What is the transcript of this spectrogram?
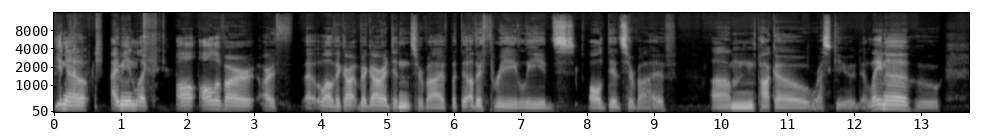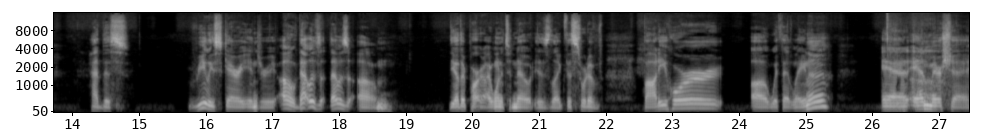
you know i mean like all all of our our uh, well Vergara, Vergara didn't survive but the other three leads all did survive um, paco rescued elena who had this really scary injury oh that was that was um the other part i wanted to note is like this sort of body horror uh, with elena and and uh.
